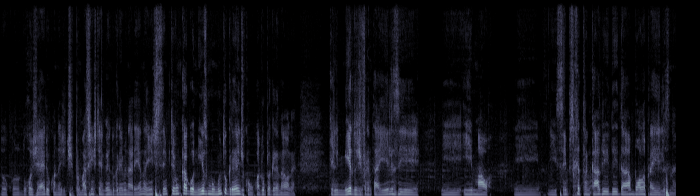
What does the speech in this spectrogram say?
do, do, Rogério, quando a gente, por mais que a gente tenha ganho do Grêmio na Arena, a gente sempre teve um cagonismo muito grande com, com a dupla Grenal, né? Aquele medo de enfrentar eles e, e, e ir mal. E, e, sempre retrancado e dar a bola para eles, né?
